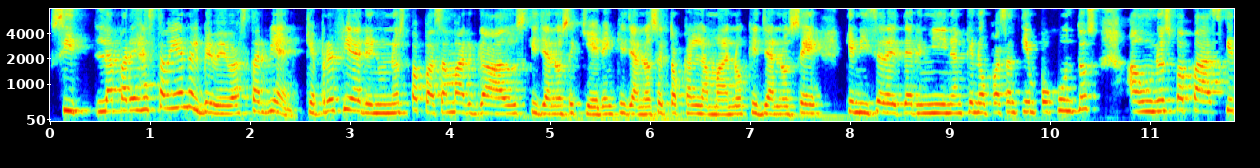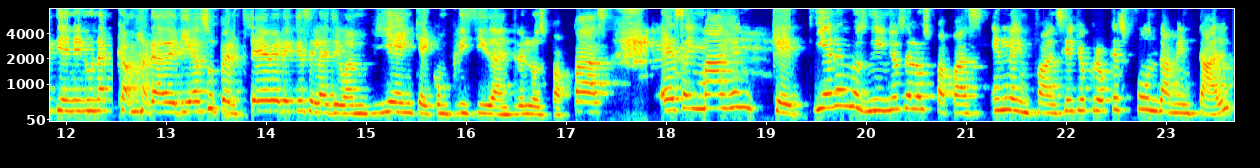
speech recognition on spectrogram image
Si la pareja está bien, el bebé va a estar bien. ¿Qué prefieren? Unos papás amargados que ya no se quieren, que ya no se tocan la mano, que ya no se, que ni se determinan, que no pasan tiempo juntos, a unos papás que tienen una camaradería súper chévere, que se la llevan bien, que hay complicidad entre los papás. Esa imagen que tienen los niños de los papás en la infancia, yo creo que es fundamental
